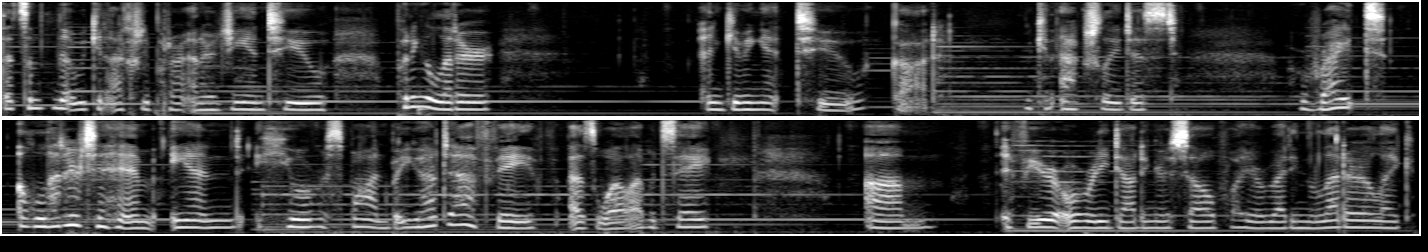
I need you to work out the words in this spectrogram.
that's something that we can actually put our energy into putting a letter and giving it to God. We can actually just write a letter to Him and He will respond. But you have to have faith as well, I would say. Um, if you're already doubting yourself while you're writing the letter, like,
